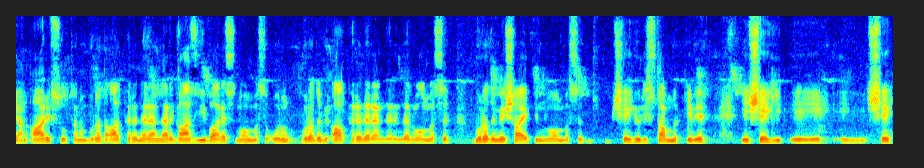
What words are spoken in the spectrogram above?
yani Arif Sultan'ın burada Alperen Erenler Gazi ibaresinin olması, onun burada bir Alperen Erenlerinden olması, burada meşahitliğinin olması, Şeyhülislamlık gibi e, şeyhlik e, e, şeyh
